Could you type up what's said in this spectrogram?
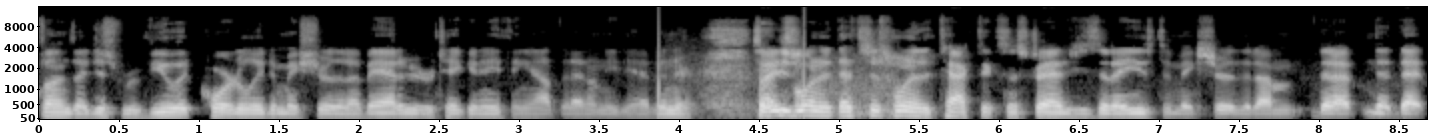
funds. I just review it quarterly to make sure that I've added or taken anything out that I don't need to have in there. So I just wanted that's just one of the tactics and strategies that I use to make sure that I'm that I, that, that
